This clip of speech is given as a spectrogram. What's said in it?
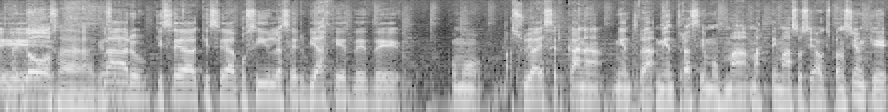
Eh, Mendoza, yo. Claro, que sea, que sea posible hacer viajes desde como a ciudades cercanas mientras, mientras hacemos más, más temas asociados a expansión, que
